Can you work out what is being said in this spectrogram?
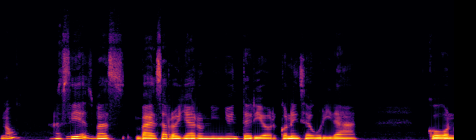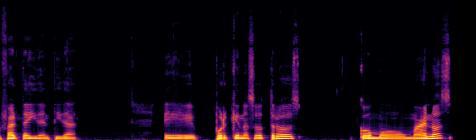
¿no? Así es, vas, va a desarrollar un niño interior con inseguridad, con falta de identidad, eh, porque nosotros como humanos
